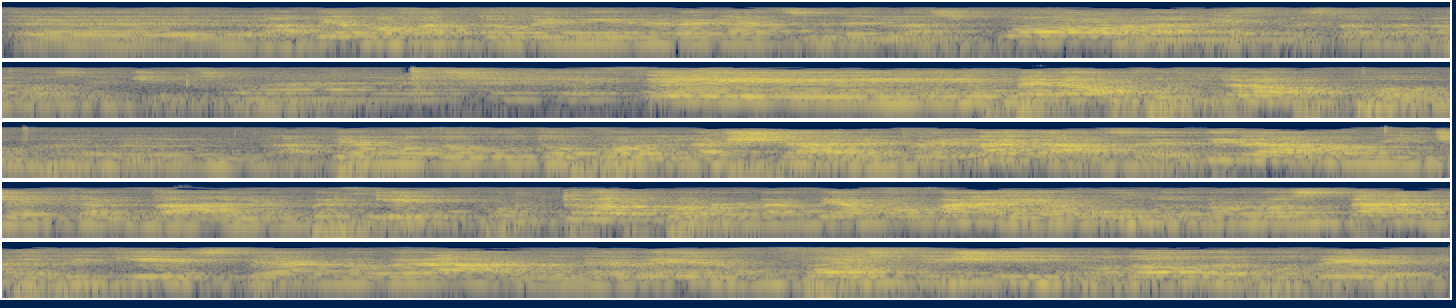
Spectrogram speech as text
eh, abbiamo fatto venire i ragazzi della scuola e è stata una cosa eccezionale. E, però purtroppo abbiamo dovuto poi lasciare quella casa e di là comincia il calvario perché purtroppo non abbiamo mai avuto, nonostante richieste a Noverano di avere un posticino dove poter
